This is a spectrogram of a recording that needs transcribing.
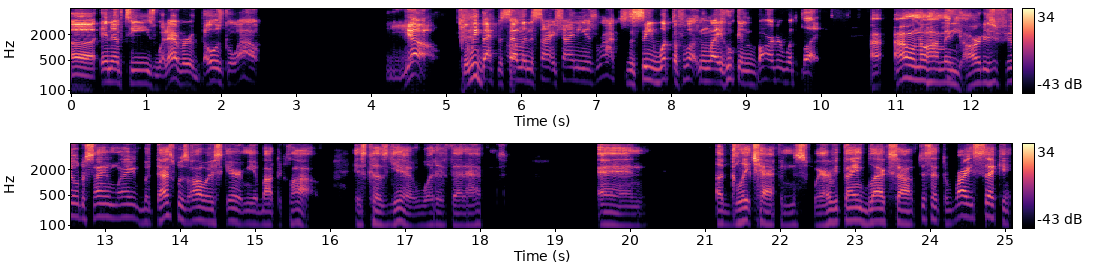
uh, NFTs, whatever, those go out, yo, then we back to uh, selling the shiniest rocks to see what the fuck, like who can barter with what. I, I don't know how many artists feel the same way, but that's what's always scared me about the cloud. Is because yeah, what if that happens? And a glitch happens where everything blacks out just at the right second,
